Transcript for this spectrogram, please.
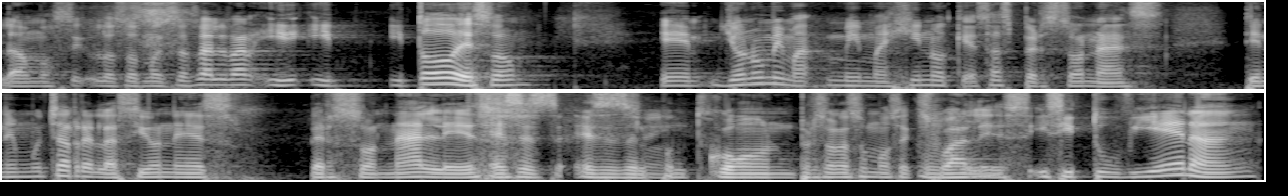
los homosexuales van y, todo eso. Eh, yo no me, me imagino que esas personas tienen muchas relaciones personales. Ese es, el punto. Con personas homosexuales. Y si tuvieran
